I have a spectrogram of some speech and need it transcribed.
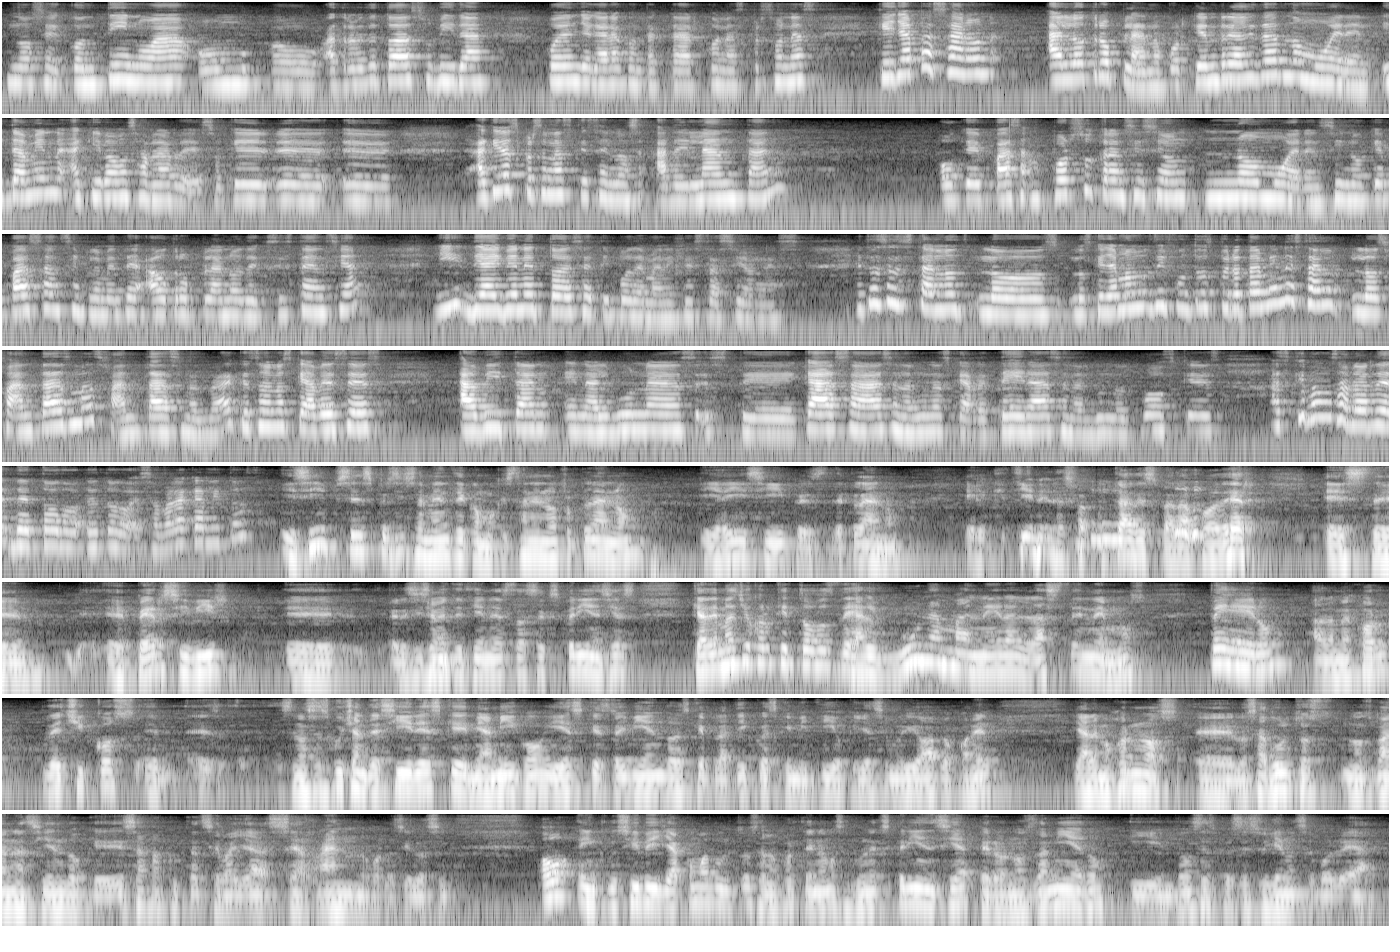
no sé, continua o, a través de toda su vida pueden llegar a contactar con las personas que ya pasaron al otro plano, porque en realidad no mueren. Y también aquí vamos a hablar de eso, que eh, aquellas personas que se nos adelantan o que pasan por su transición no mueren, sino que pasan simplemente a otro plano de existencia y de ahí viene todo ese tipo de manifestaciones. Entonces están los, los, los, que llamamos difuntos, pero también están los fantasmas, fantasmas, ¿verdad? Que son los que a veces habitan en algunas este, casas, en algunas carreteras, en algunos bosques. Así que vamos a hablar de, todo, de todo eso, ¿verdad, Carlitos? Y sí, pues es precisamente como que están en otro plano, y ahí sí, pues de plano, el que tiene las facultades para poder este, eh, percibir, eh, precisamente tiene estas experiencias, que además yo creo que todos de alguna manera las tenemos, pero a lo mejor de chicos eh, nos escuchan decir es que mi amigo y es que estoy viendo, es que platico, es que mi tío que ya se murió, hablo con él y a lo mejor nos, eh, los adultos nos van haciendo que esa facultad se vaya cerrando, por decirlo así. O inclusive ya como adultos a lo mejor tenemos alguna experiencia, pero nos da miedo y entonces pues eso ya no se vuelve a,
